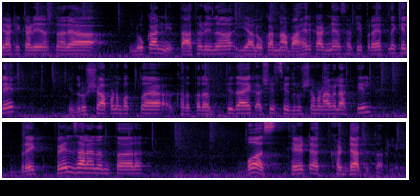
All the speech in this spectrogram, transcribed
या ठिकाणी असणाऱ्या लोकांनी तातडीनं या लोकांना बाहेर काढण्यासाठी प्रयत्न केले. ही दृश्य आपण बघतोय. खरं तर भीतीदायक अशीच ही दृश्य म्हणावे लागतील. ब्रेक फेल झाल्यानंतर बस थेट खड्ड्यात उतरली.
